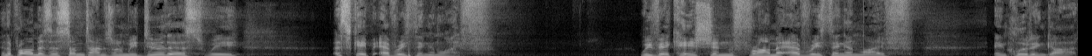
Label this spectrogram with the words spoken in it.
And the problem is, is sometimes when we do this, we escape everything in life. We vacation from everything in life, including God.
